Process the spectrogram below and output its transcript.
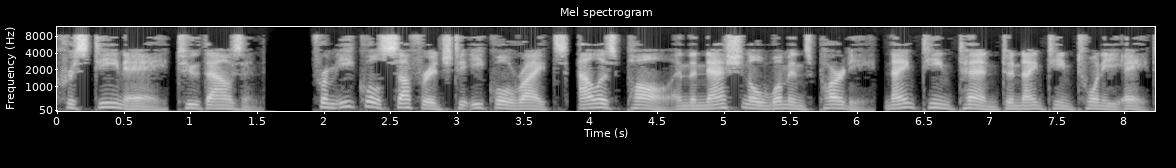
Christine A. 2000. From Equal Suffrage to Equal Rights, Alice Paul and the National Woman's Party, 1910–1928.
